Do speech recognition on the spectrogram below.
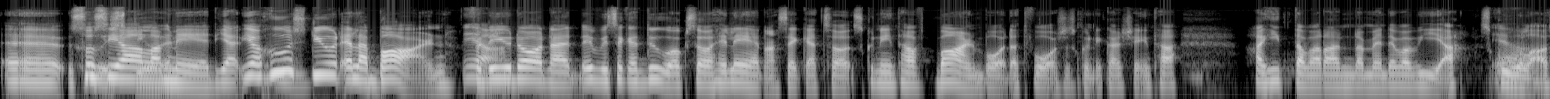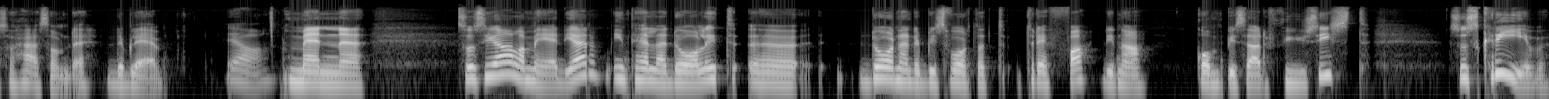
Eh, sociala husdjur. medier. Ja, husdjur mm. eller barn. Ja. För det är ju då när, det är säkert du också och Helena säkert, så skulle ni inte haft barn båda två så skulle ni kanske inte ha, ha hittat varandra men det var via skola ja. och så här som det, det blev. Ja. Men eh, sociala medier, inte heller dåligt. Eh, då när det blir svårt att träffa dina kompisar fysiskt, så skriv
